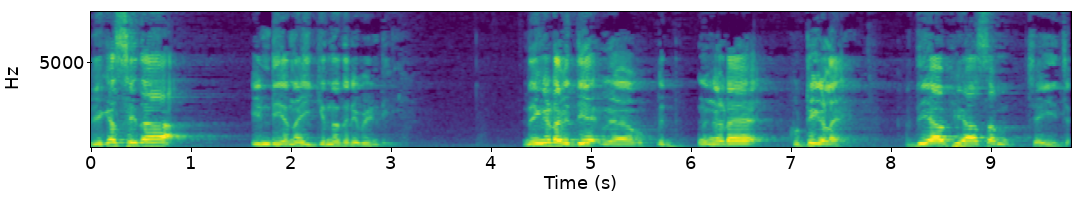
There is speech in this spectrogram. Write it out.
വികസിത ഇന്ത്യ നയിക്കുന്നതിന് വേണ്ടി നിങ്ങളുടെ വിദ്യ നിങ്ങളുടെ കുട്ടികളെ വിദ്യാഭ്യാസം ചെയ്യിച്ച.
